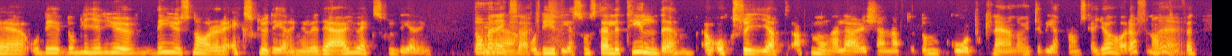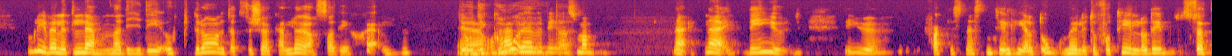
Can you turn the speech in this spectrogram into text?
Eh, och det, då blir det ju, det är ju snarare exkludering, eller det är ju exkludering. Ja, men Eh, exakt. Och det är ju det som ställer till det, eh, också i att, att många lärare känner att de går på knäna och inte vet vad de ska göra för någonting. Nej. För de blir väldigt lämnade i det uppdraget att försöka lösa det själv. Jo, det Eh, och går ju behöver vi, inte. alltså man, nej, nej, det är ju, det är ju faktiskt nästan till helt omöjligt att få till. Och det, så att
